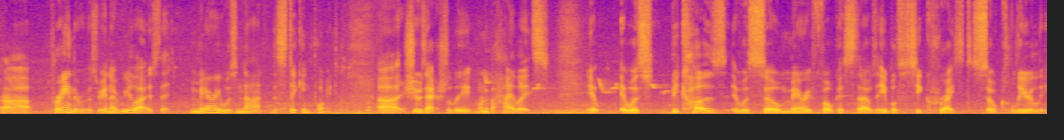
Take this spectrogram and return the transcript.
uh, praying the rosary, and I realized that Mary was not the sticking point. Uh, she was actually one of the highlights. It, it was because it was so Mary focused that I was able to see Christ so clearly.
